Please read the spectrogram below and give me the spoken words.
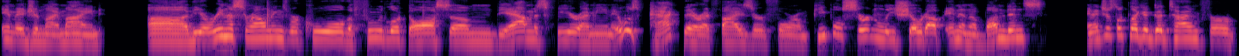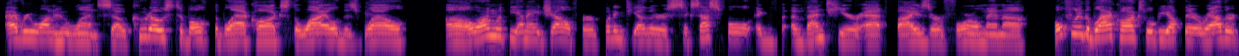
image in my mind. Uh, the arena surroundings were cool. The food looked awesome. The atmosphere, I mean, it was packed there at Fiserv Forum. People certainly showed up in an abundance, and it just looked like a good time for everyone who went. So kudos to both the Blackhawks, the Wild as well uh, along with the NHL for putting together a successful e- event here at Fiserv Forum. And uh, hopefully the Blackhawks will be up there rather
